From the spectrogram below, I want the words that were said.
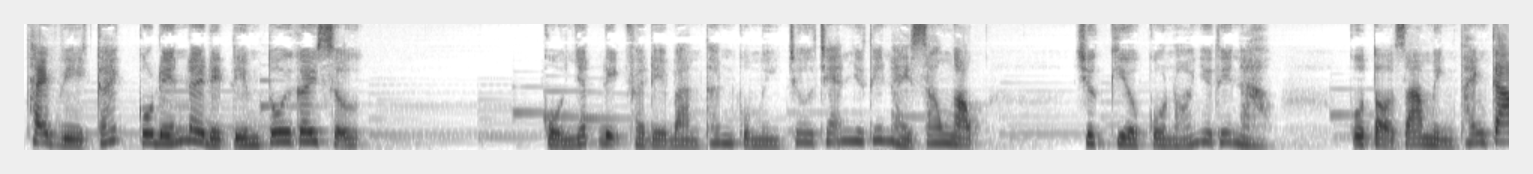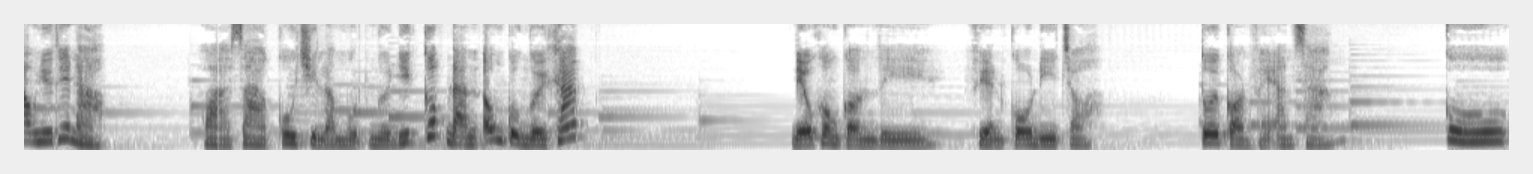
Thay vì cách cô đến đây để tìm tôi gây sự. Cô nhất định phải để bản thân của mình trơ chẽn như thế này sao Ngọc? Trước kia cô nói như thế nào? Cô tỏ ra mình thanh cao như thế nào? Hóa ra cô chỉ là một người đi cướp đàn ông của người khác. Nếu không còn gì, phiền cô đi cho. Tôi còn phải ăn sáng. Cô...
